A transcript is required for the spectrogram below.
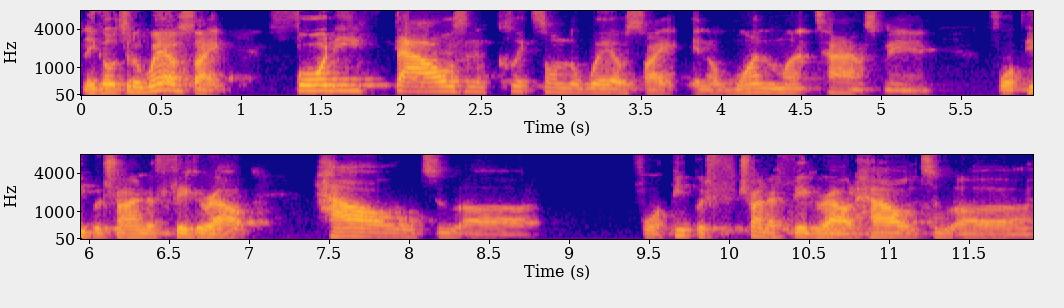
They go to the website, 40,000 clicks on the website in a one month time span for people trying to figure out how to, uh, for people trying to figure out how to, uh,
